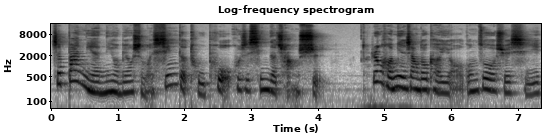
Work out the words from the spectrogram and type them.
这半年你有没有什么新的突破或是新的尝试？任何面向都可以哦，工作、学习，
